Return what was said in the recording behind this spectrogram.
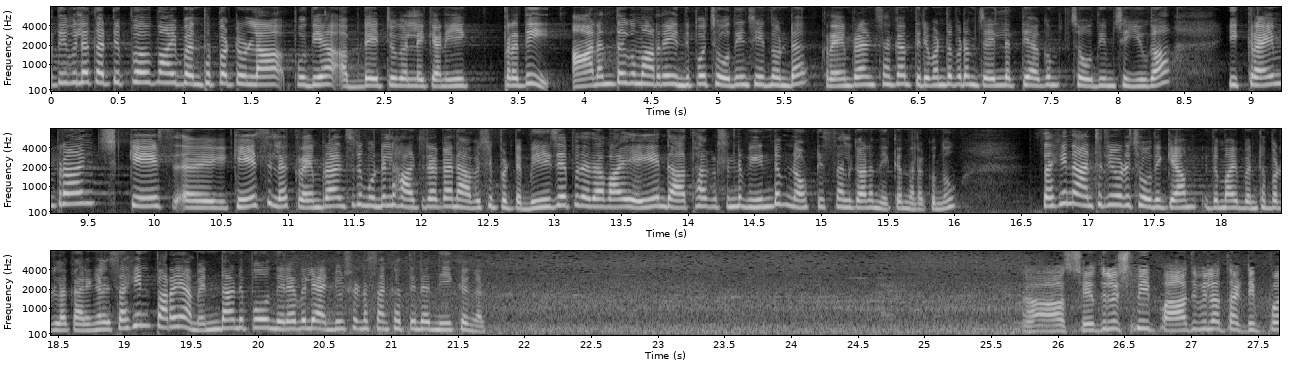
പാതിവില തട്ടിപ്പുമായി ബന്ധപ്പെട്ടുള്ള പുതിയ അപ്ഡേറ്റുകളിലേക്കാണ് ഈ പ്രതി ആനന്ദകുമാറിനെ ഇന്നിപ്പോൾ ചോദ്യം ചെയ്യുന്നുണ്ട്. ക്രൈംബ്രാഞ്ച് സംഘം തിരുവനന്തപുരം ജയിലിലെത്തിയാകും ചോദ്യം ചെയ്യുക. ഈ ക്രൈംബ്രാഞ്ച് കേസ് കേസിൽ ക്രൈംബ്രാഞ്ചിന് മുന്നിൽ ഹാജരാക്കാൻ ആവശ്യപ്പെട്ട് ബി ജെ പി നേതാവായ എ എൻ രാധാകൃഷ്ണന് വീണ്ടും നോട്ടീസ് നൽകാൻ നീക്കം നടക്കുന്നു. സഹിൻ ആന്റണിയോട് ചോദിക്കാം. ഇതുമായി ബന്ധപ്പെട്ടുള്ള കാര്യങ്ങൾ. സഹിൻ പറയാം. എന്താണിപ്പോൾ നിലവിലെ അന്വേഷണ സംഘത്തിന്റെ നീക്കങ്ങൾ? സേതുലക്ഷ്മി പാതിവില തട്ടിപ്പ്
